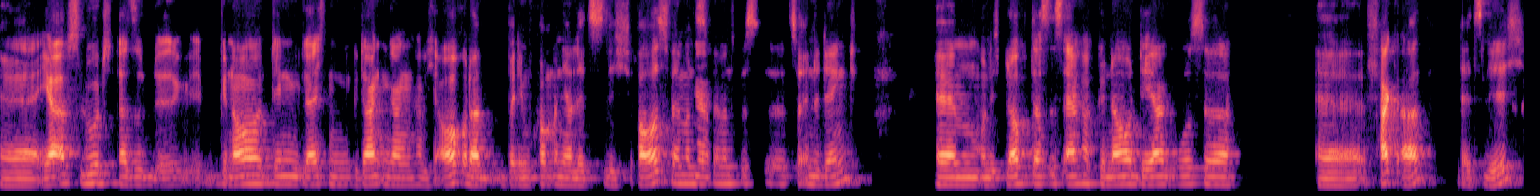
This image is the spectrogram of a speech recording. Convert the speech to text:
Äh, ja, absolut. Also äh, genau den gleichen Gedankengang habe ich auch, oder bei dem kommt man ja letztlich raus, wenn man es Ja. wenn bis äh, zu Ende denkt. Ähm, und ich glaube, das ist einfach genau der große äh, Fuck-up letztlich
